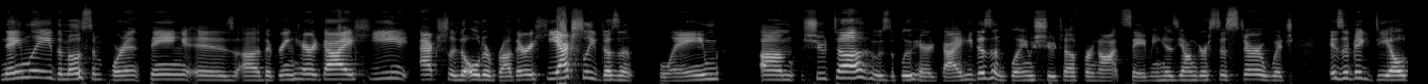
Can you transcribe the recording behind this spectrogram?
Namely, the most important thing is uh, the green haired guy. He actually, the older brother, he actually doesn't blame um, Shuta, who's the blue haired guy, he doesn't blame Shuta for not saving his younger sister, which is a big deal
